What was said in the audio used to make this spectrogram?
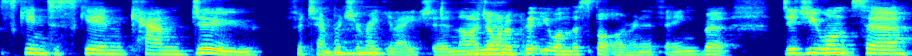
skin to skin can do for temperature Mhm. regulation. And I don't Yeah. want to put you on the spot or anything, but did you want to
